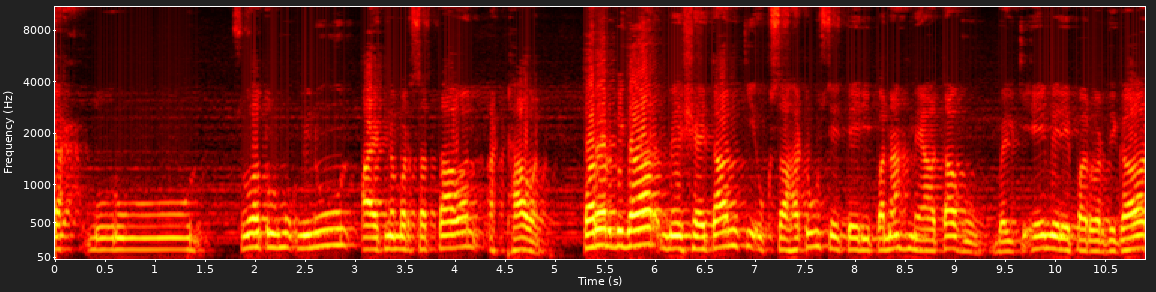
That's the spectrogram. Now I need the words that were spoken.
يحضرون سورة المؤمنون، آیت نمبر ستاون، اٹھاون۔ پروردگار، میں شیطان کی اکساہٹوں سے تیری پناہ میں آتا ہوں، بلکہ اے میرے پروردگار،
